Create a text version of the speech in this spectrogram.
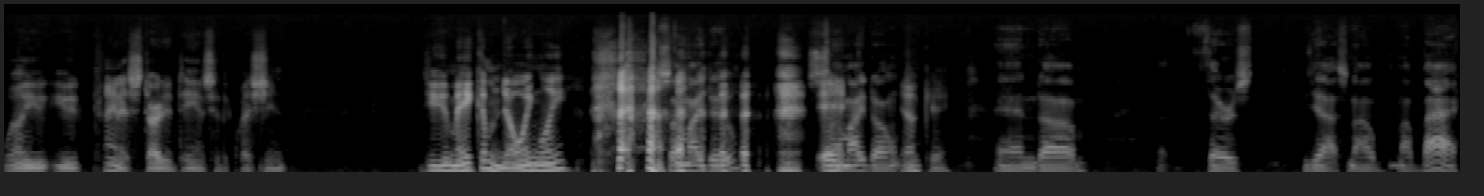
well, you you kind of started to answer the question. Do you make them knowingly? Some I do, some I don't. Okay. and um, there's yes now now back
